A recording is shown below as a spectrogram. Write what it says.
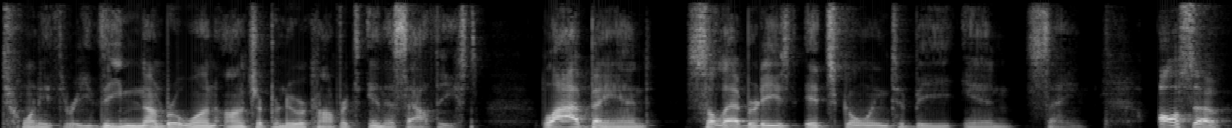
23, the number one entrepreneur conference in the Southeast. Live band, celebrities, it's going to be insane. Also,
